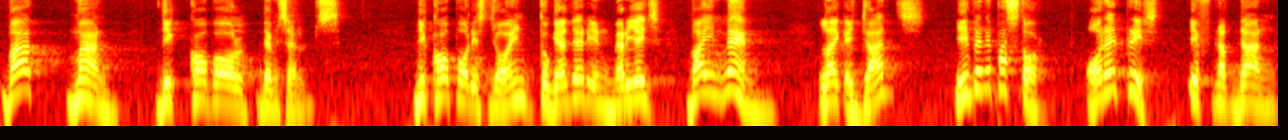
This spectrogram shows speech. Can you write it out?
but man, the couple themselves. The couple is joined together in marriage by men, like a judge, even a pastor, or a priest, if not done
